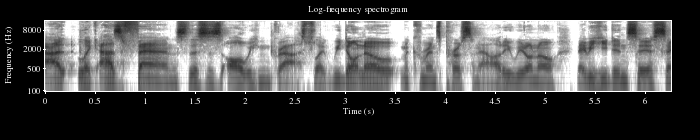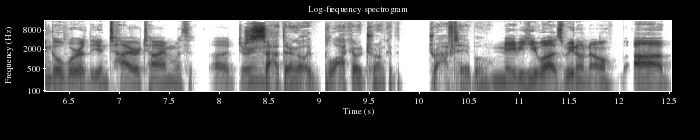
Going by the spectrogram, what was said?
as, like as fans, this is all we can grasp. Like we don't know McCrimmon's personality. We don't know. Maybe he didn't say a single word the entire time with uh, during. just sat there and got like blackout drunk at the draft table. Maybe he was. We don't know. Uh,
